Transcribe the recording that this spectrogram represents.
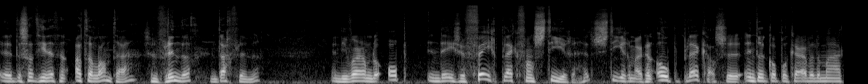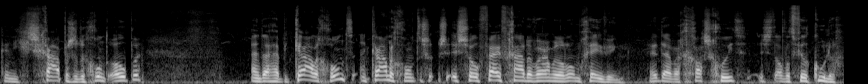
Eh, er zat hier net een Atalanta, een vlinder, een dagvlinder. En die warmde op in deze veegplek van stieren. Dus stieren maken een open plek als ze indruk op elkaar willen maken. En die schapen ze de grond open. En daar heb je kale grond. En kale grond is, zo 5 graden warmer dan de omgeving. Daar waar gras groeit is het altijd veel koeler.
